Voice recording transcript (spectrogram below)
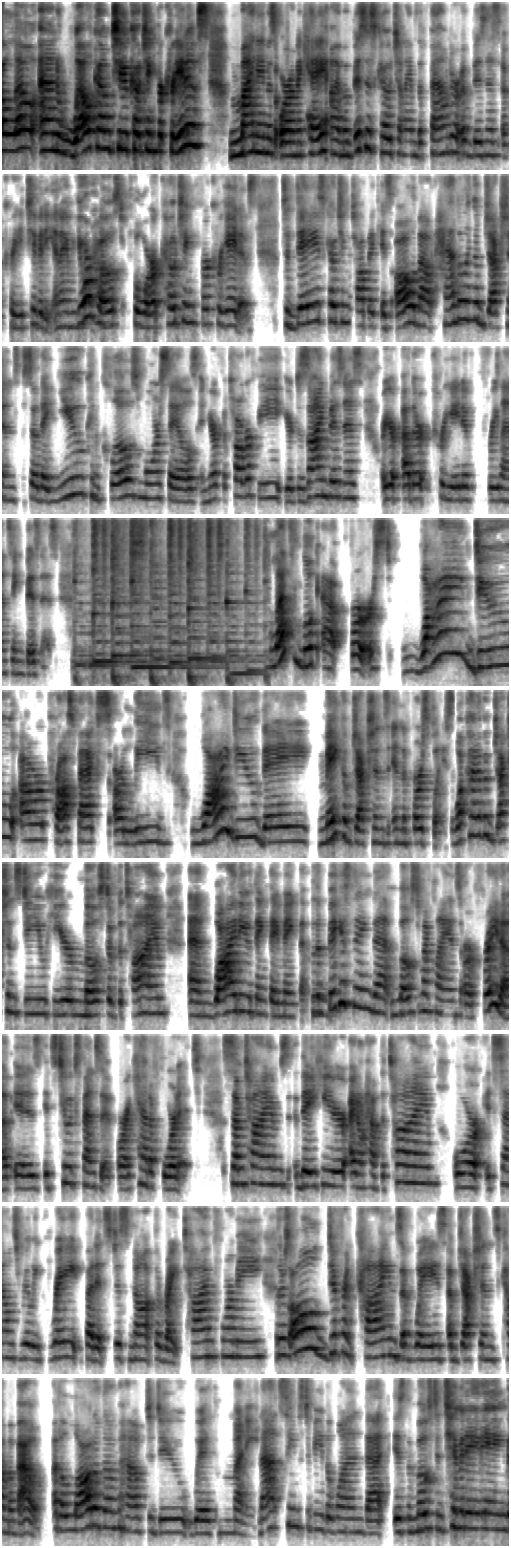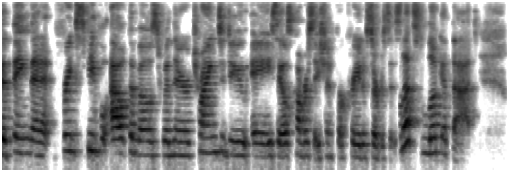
Hello and welcome to Coaching for Creatives. My name is Aura McKay. I'm a business coach and I'm the founder of Business of Creativity, and I am your host for Coaching for Creatives. Today's coaching topic is all about handling objections so that you can close more sales in your photography, your design business, or your other creative freelancing business let's look at first why do our prospects, our leads, why do they make objections in the first place? What kind of objections do you hear most of the time? And why do you think they make them? The biggest thing that most of my clients are afraid of is it's too expensive or I can't afford it. Sometimes they hear, I don't have the time, or it sounds really great, but it's just not the right time for me. There's all different kinds of ways objections come about but a lot of them have to do with money. That seems to be the one that is the most intimidating, the thing that freaks people out the most when they're trying to do a sales conversation for creative services. Let's look at that.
